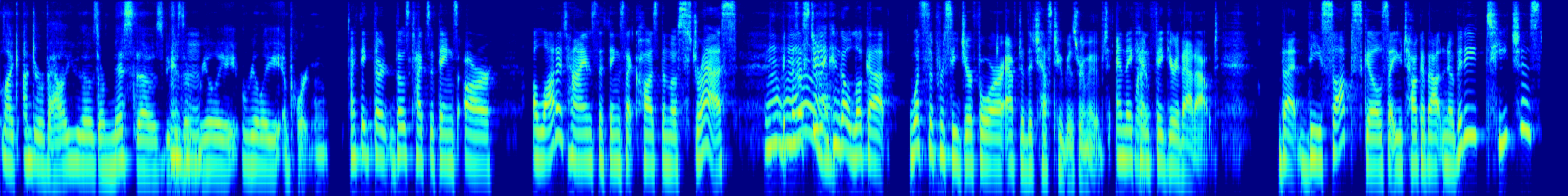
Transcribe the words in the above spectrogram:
like undervalue those or miss those because mm-hmm. they're really really important i think those types of things are a lot of times the things that cause the most stress mm-hmm. because a student mm-hmm. can go look up what's the procedure for after the chest tube is removed and they can right. figure that out but the soft skills that you talk about, nobody teaches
